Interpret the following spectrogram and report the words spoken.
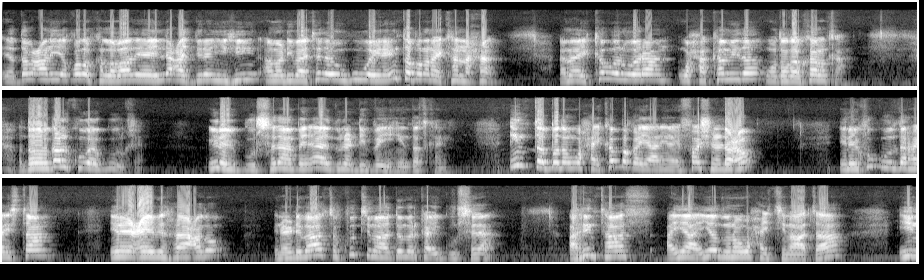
ee dabcan iyo qodobka labaad ee ay la cadilan yihiin ama dhibaatada ugu weyne inta badan ay ka naxaan ama ay ka warwaraan waxaa ka mida dadabgalka dadabgalku waa guurka. Inay guursadaan bay aada ula dhiban yihiin dadkani inta badan waxay ka baqayaan inay fashil dhaco inay ku guuldarraystaan inay ceebi raacdo inay dhibaata ku timaado marka ay guursadaan. Arrintaas ayaa iyaduna waxay timaataa in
